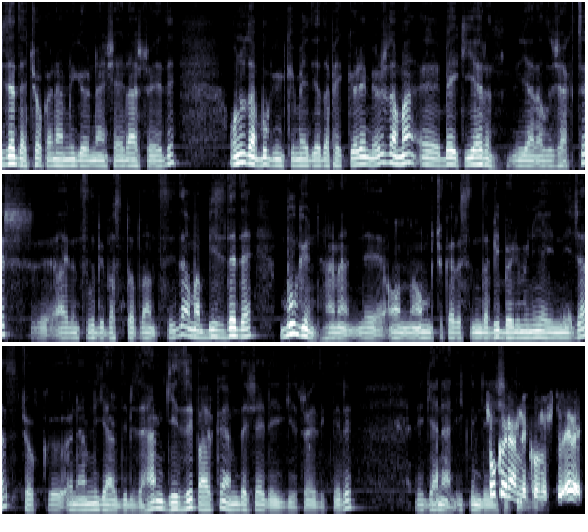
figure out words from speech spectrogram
bize de çok önemli görünen şeyler söyledi. Onu da bugünkü medyada pek göremiyoruz ama e, belki yarın yer alacaktır. E, ayrıntılı bir basın toplantısıydı ama bizde de bugün hemen e, 10 ile 10.30 arasında bir bölümünü yayınlayacağız. Çok e, önemli geldi bize. Hem Gezi Parkı hem de şeyle ilgili söyledikleri e, genel iklim değişikliği. Çok önemli konuştu evet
